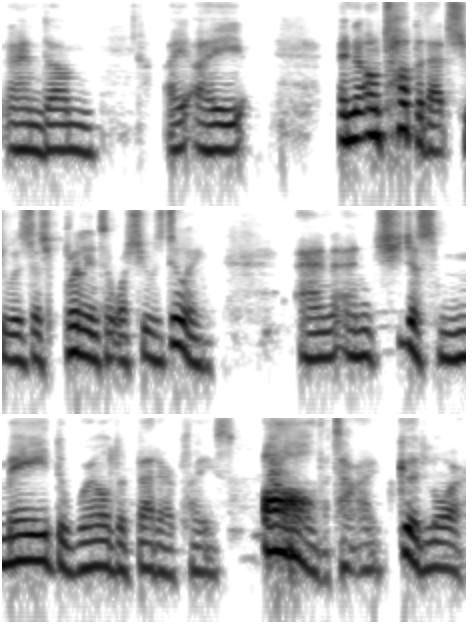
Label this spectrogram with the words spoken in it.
And um, I, I, and on top of that, she was just brilliant at what she was doing. And, and she just made the world a better place all the time. Good Lord.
